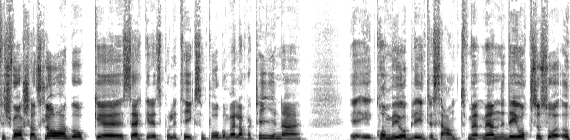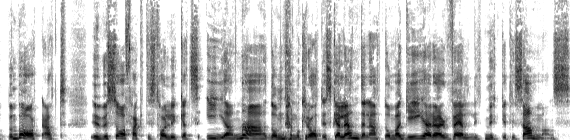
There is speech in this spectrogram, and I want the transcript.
försvarsanslag och eh, säkerhetspolitik som pågår mellan partierna eh, eh, kommer ju att bli intressant. Men, men, det är också så uppenbart att USA faktiskt har lyckats ena de demokratiska länderna, att de agerar väldigt mycket tillsammans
